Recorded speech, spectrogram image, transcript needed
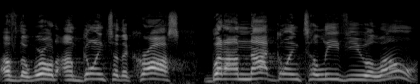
of the world. I'm going to the cross, but I'm not going to leave you alone.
